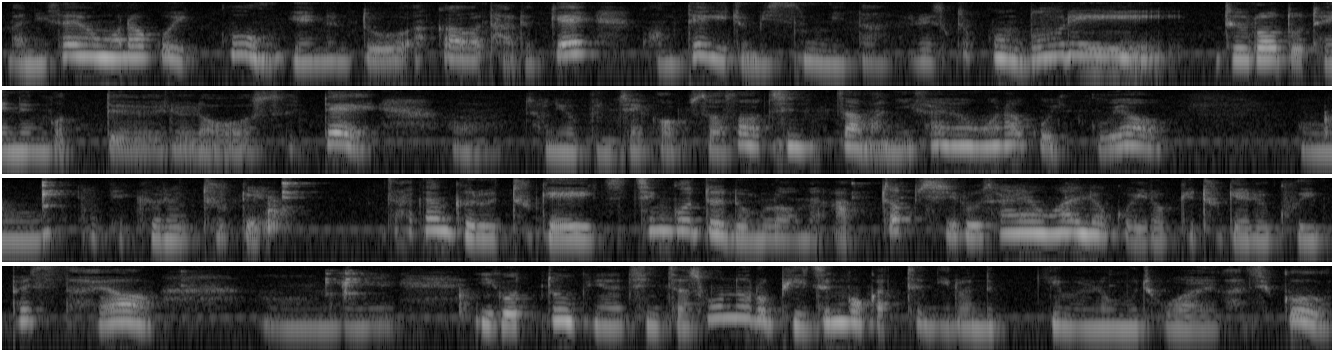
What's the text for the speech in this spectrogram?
많이 사용을 하고 있고 얘는 또 아까와 다르게 광택이 좀 있습니다. 그래서 조금 물이 들어도 되는 것들을 넣었을 때 어, 전혀 문제가 없어서 진짜 많이 사용을 하고 있고요. 어, 이렇게 그릇 두 개. 작은 그릇 두 개 친구들 놀러 오면 앞접시로 사용하려고 이렇게 두 개를 구입했어요. 어, 네. 이것도 그냥 진짜 손으로 빚은 것 같은 이런 느낌을 너무 좋아해가지고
